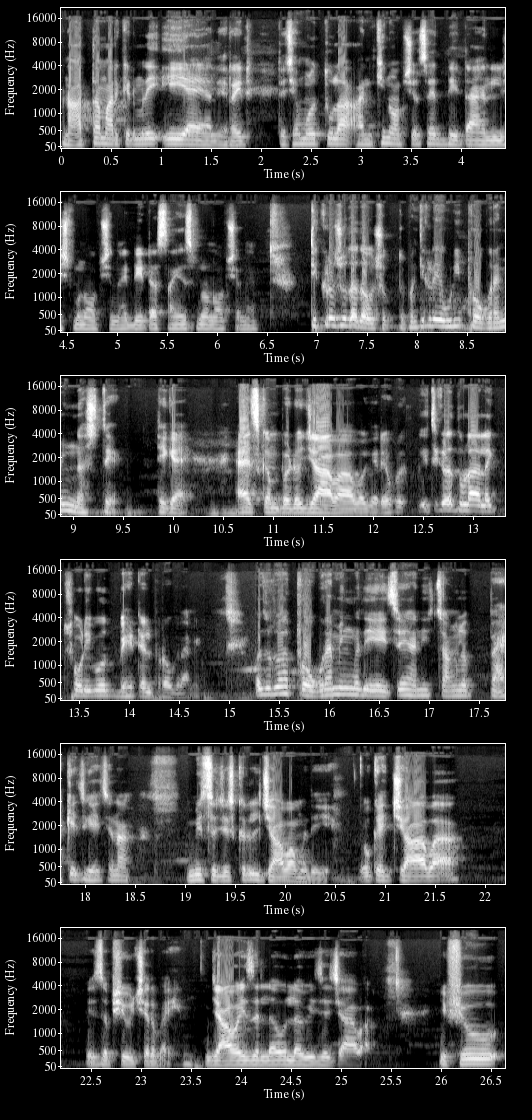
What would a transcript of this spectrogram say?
आणि आता मार्केटमध्ये ए आय आले राईट त्याच्यामुळे तुला आणखीन ऑप्शन्स आहेत. डेटा ॲनालिस्ट म्हणून ऑप्शन आहे. डेटा सायन्स म्हणून ऑप्शन आहे. तिकडं सुद्धा जाऊ शकतो. पण तिकडे एवढी प्रोग्रामिंग नसते. ठीक आहे. ॲज कंपेअर्ड टू जावा वगैरे. तिकडं तुला लाईक थोडी बहुत भेटेल प्रोग्रामिंग. पण जर तुला प्रोग्रामिंगमध्ये यायचं आहे आणि चांगलं पॅकेज घ्यायचं ना, मी सजेस्ट करेल जावामध्ये ये. Okay. Java is the future भाई. Java is a love, love is a Java. If you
